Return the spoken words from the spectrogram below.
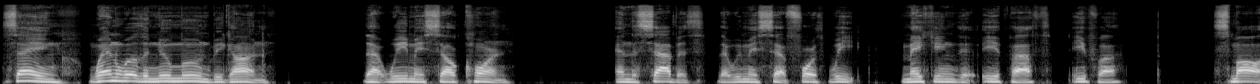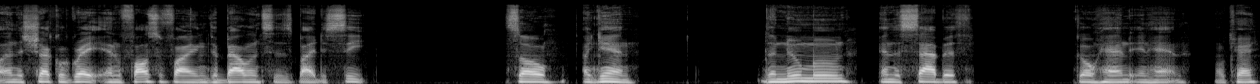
Saying, When will the new moon be gone, that we may sell corn, and the Sabbath, that we may set forth wheat, making the ephah, ephah small and the shekel great, and falsifying the balances by deceit. So, again, the new moon and the Sabbath go hand in hand, okay?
